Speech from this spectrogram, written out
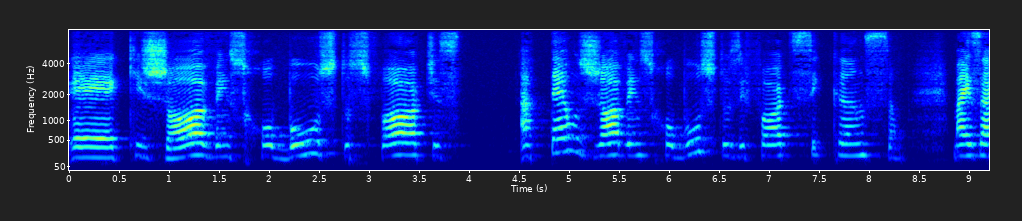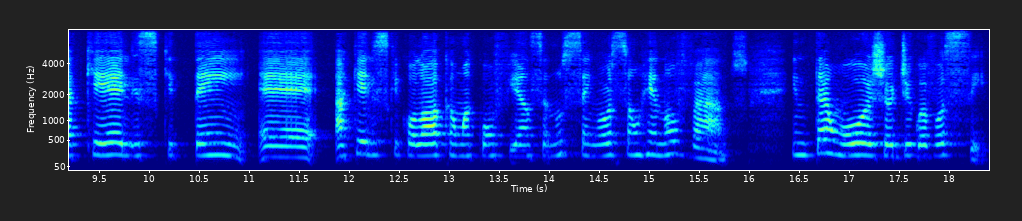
é, que jovens robustos, fortes, até os jovens robustos e fortes se cansam, mas aqueles que têm, é, aqueles que colocam a confiança no Senhor são renovados. Então hoje eu digo a você:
